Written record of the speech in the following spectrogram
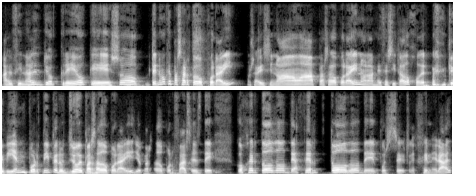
Al final yo creo que eso tenemos que pasar todos por ahí o sea, y si no has pasado por ahí, no lo has necesitado, joder, qué bien por ti, pero yo he pasado por ahí, yo he pasado por fases de coger todo, de hacer todo, de pues ser general.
